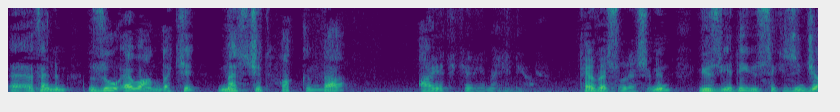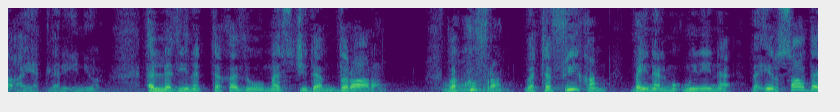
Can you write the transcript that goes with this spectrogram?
e, efendim Zu Evan'daki mescit hakkında ayet-i kerime iniyor. Tevbe suresinin 107-108. ayetleri iniyor. اَلَّذ۪ينَ اتَّخَذُوا مَسْجِدًا ضِرَارًا وَكُفْرًا وَتَفْر۪يقًا بَيْنَ الْمُؤْمِن۪ينَ وَاِرْصَادًا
